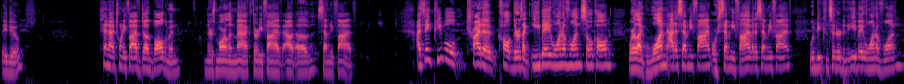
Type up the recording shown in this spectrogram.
they do. 10 out of 25, Doug Baldwin. And there's Marlon Mack, 35 out of 75. I think people try to call, there's like eBay one of one, so called, where like 1 out of 75 or 75 out of 75 would be considered an eBay one of one,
